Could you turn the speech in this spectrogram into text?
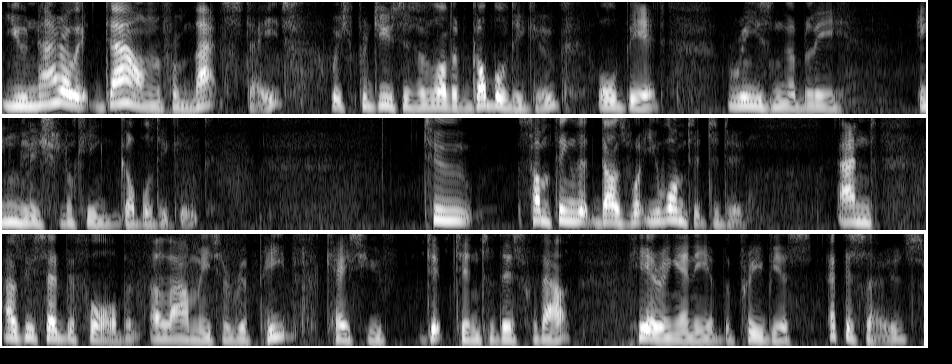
you narrow it down from that state, which produces a lot of gobbledygook, albeit reasonably English looking gobbledygook, to something that does what you want it to do. And as we said before, but allow me to repeat in case you've dipped into this without hearing any of the previous episodes,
